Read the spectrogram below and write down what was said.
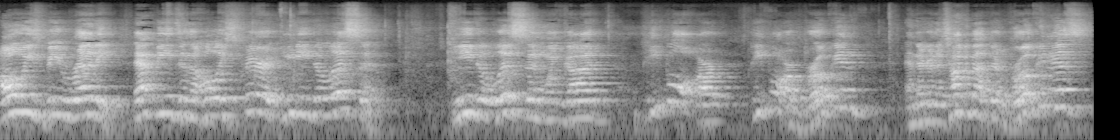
Always be ready. That means in the Holy Spirit, you need to listen. You need to listen when God, people are, people are broken, and they're going to talk about their brokenness,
